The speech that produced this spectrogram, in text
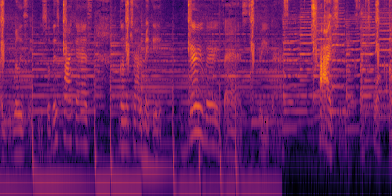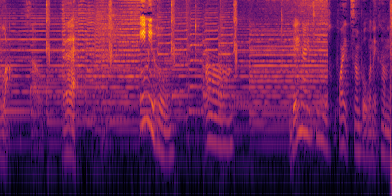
like really sleepy. So this podcast, I'm gonna try to make it very, very fast for you guys. Try to, because I talk a lot. So, eh. anywho, um, day 19 was quite simple when it comes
